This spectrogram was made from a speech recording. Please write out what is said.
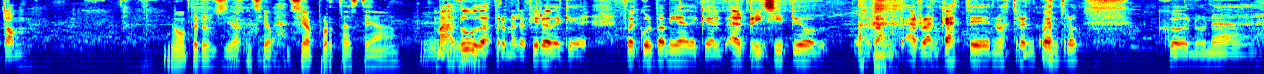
Tom. No, pero si, aportaste a... Eh, Más dudas, pero me refiero de que fue culpa mía de que al, principio arrancaste nuestro encuentro con una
